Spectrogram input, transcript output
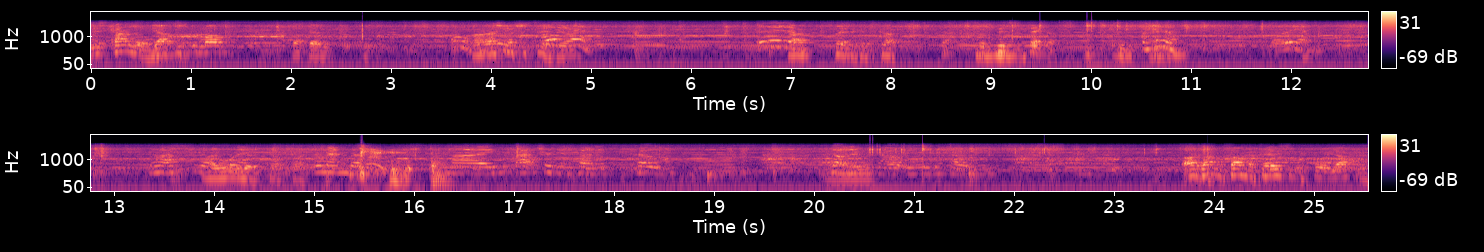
This candle. Ja tu tu mam. Potem. oh, A na świecie oh jest, yeah. I one. want it, tak, tak. Remember, my battery didn't turn its coat. Not this coat, it was the coat. Ah, dan staan baterjes in voor jakken.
